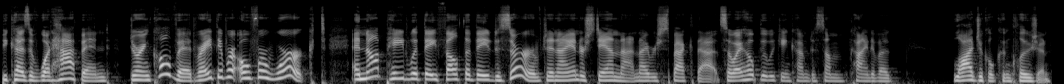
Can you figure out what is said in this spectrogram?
because of what happened during COVID, right? They were overworked and not paid what they felt that they deserved. And I understand that and I respect that. So I hope that we can come to some kind of a logical conclusion.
